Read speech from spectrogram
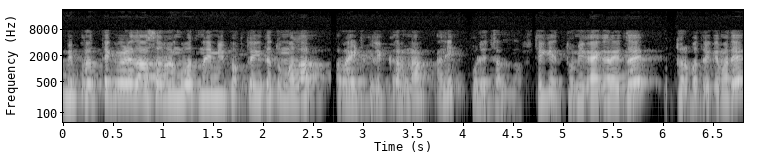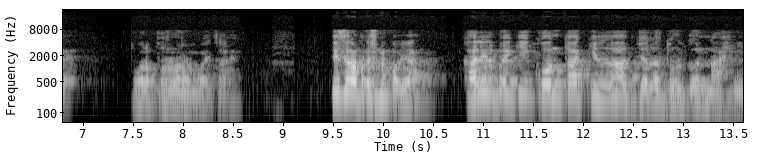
मी प्रत्येक वेळेला असं रंगवत नाही मी फक्त इथं तुम्हाला राईट क्लिक करणार आणि पुढे चालणार. ठीक आहे? तुम्ही काय करायचंय? उत्तरपत्रिकेमध्ये तुम्हाला पूर्ण रंगवायचं आहे. तिसरा प्रश्न पाहूया. खालीलपैकी कोणता किल्ला जलदुर्ग नाही?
